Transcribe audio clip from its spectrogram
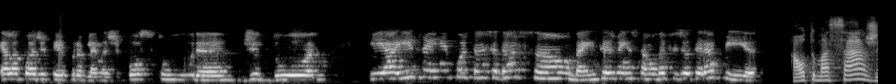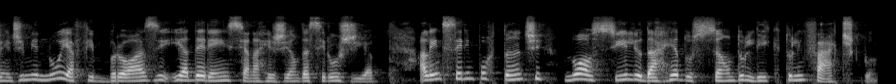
ela pode ter problemas de postura, de dor, e aí vem a importância da ação, da intervenção da fisioterapia. A automassagem diminui a fibrose e aderência na região da cirurgia, além de ser importante no auxílio da redução do líquido linfático.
